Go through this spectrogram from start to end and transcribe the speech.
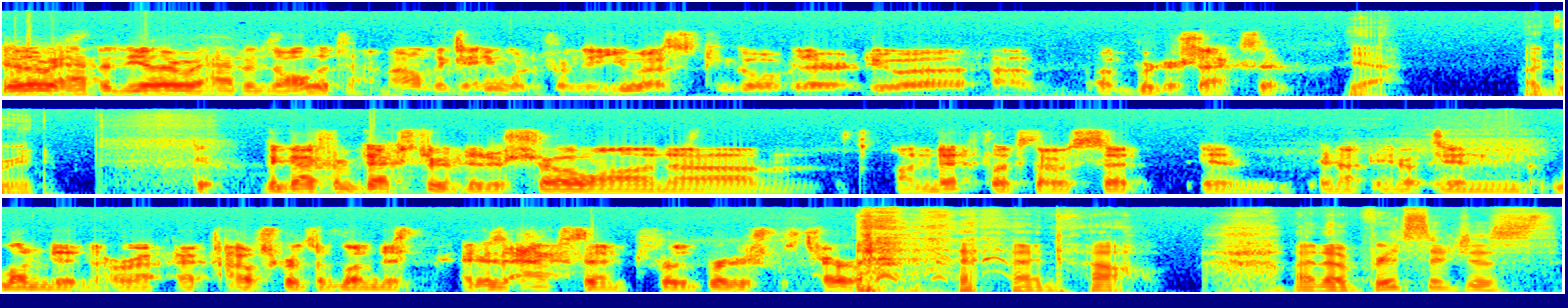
The other way happens. The other way happens all the time. I don't think anyone from the U.S. can go over there and do a, a, a British accent. Yeah, agreed. The, guy from Dexter did a show on um, on Netflix that was set in in, in in London or outskirts of London, and his accent for the British was terrible. I know, I know. Brits are just.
